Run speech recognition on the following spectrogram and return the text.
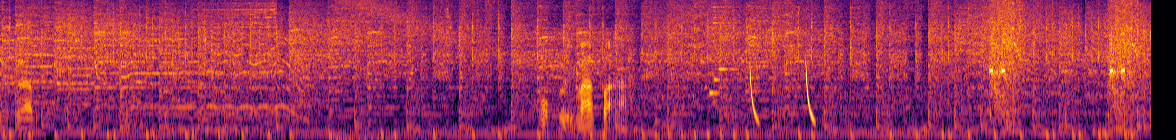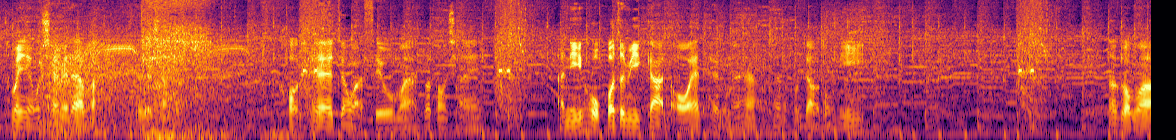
นะครับหกหรือมากกว่าำไมยังไม่ใช้ไม่ได้วะไม่ได้ใช้ขอแค่จังหวะเซลมาก็ต้องใช้ อันนี้ 6 ก็จะมีการ all attack นะฮะเพราะฉะนั้นผมจะเอาตรงนี้เท่ากับว่า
